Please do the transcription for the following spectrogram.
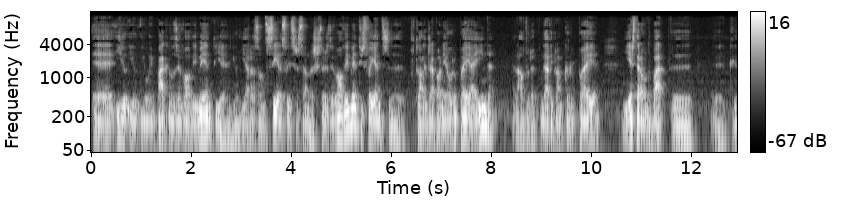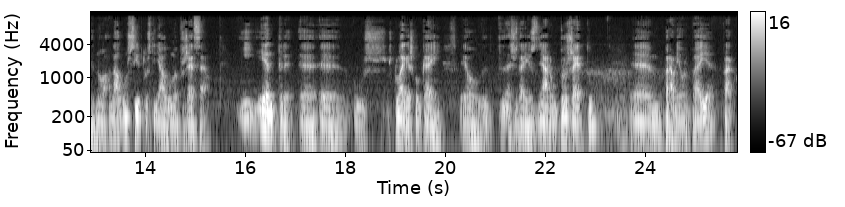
Uh, e, e, e, o impacto no desenvolvimento e a, e a, razão de ser, a sua inserção nas questões de desenvolvimento. Isto foi antes de Portugal entrar para a União Europeia ainda, na altura a Comunidade Económica Europeia, e este era um debate uh, que, no, em alguns círculos, tinha alguma projeção. E entre uh, os, os, colegas com quem eu ajudei a desenhar um projeto para a União Europeia, para a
